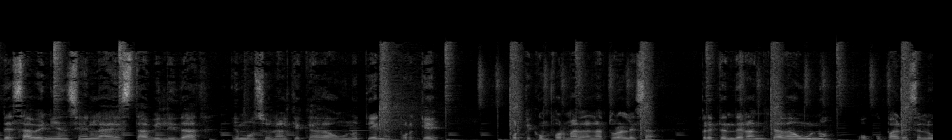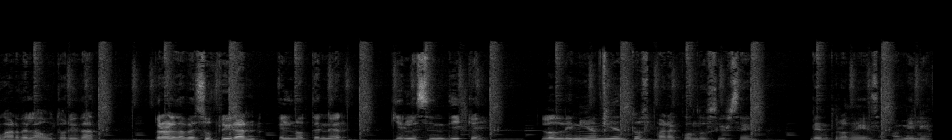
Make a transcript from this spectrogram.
desaveniencia en la estabilidad emocional que cada uno tiene. ¿Por qué? Porque conforme a la naturaleza pretenderán cada uno ocupar ese lugar de la autoridad, pero a la vez sufrirán el no tener quien les indique los lineamientos para conducirse dentro de esa familia.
